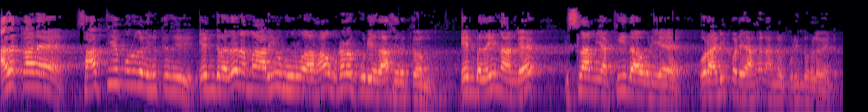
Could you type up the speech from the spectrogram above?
அதற்கான சாத்தியக்கூறுகள் இருக்குது என்கிறத நம்ம அறிவுபூர்வமாக உணரக்கூடியதாக இருக்கும் என்பதை நாங்கள் இஸ்லாமிய அக்கீதாவுடைய ஒரு அடிப்படையாக நாங்கள் புரிந்து கொள்ள வேண்டும்.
